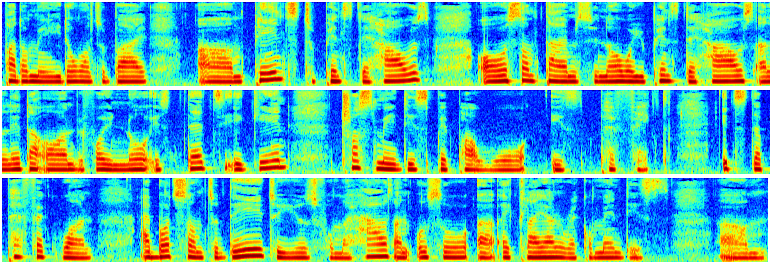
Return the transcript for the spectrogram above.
pardon me you don't want to buy um, paint to paint the house or sometimes you know when you paint the house and later on before you know it's dirty again trust me this paper wall is perfect. It's the perfect one. I bought some today to use for my house and also uh, a client recommend this um,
